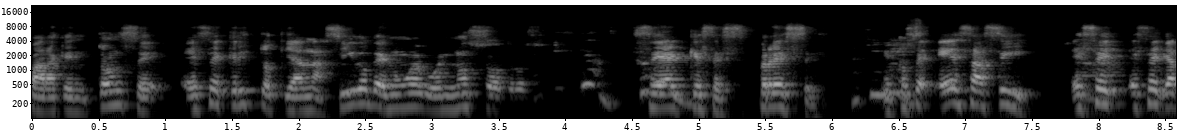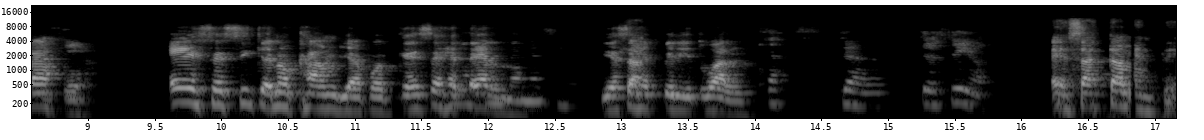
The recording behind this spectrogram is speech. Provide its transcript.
para que entonces ese Cristo que ha nacido de nuevo en nosotros sea el que se exprese. Entonces es así, ese, ese grafo, ese sí que no cambia porque ese es eterno y ese es espiritual. Exactamente.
